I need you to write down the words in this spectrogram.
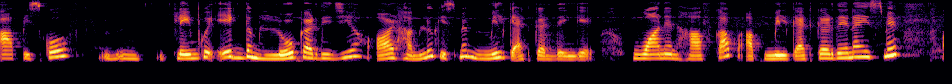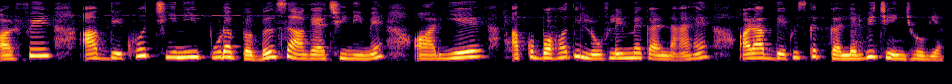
आप इसको फ्लेम को एकदम लो कर दीजिए और हम लोग इसमें मिल्क ऐड कर देंगे। वन एंड हाफ़ कप आप मिल्क ऐड कर देना इसमें और फिर आप देखो चीनी, पूरा बबल्स आ गया चीनी में और ये आपको बहुत ही लो फ्लेम में करना है और आप देखो इसका कलर भी चेंज हो गया।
